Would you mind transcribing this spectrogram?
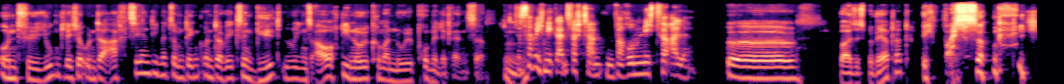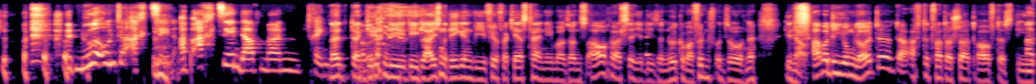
Und für Jugendliche unter 18, die mit so einem Ding unterwegs sind, gilt übrigens auch die 0,0 Promille-Grenze. Hm. Das habe ich nicht ganz verstanden. Warum nicht für alle? Äh, weil sie es bewährt hat? Ich weiß es nicht. Nur unter 18. Ab 18 darf man trinken. Na, da gelten die, die gleichen Regeln wie für Verkehrsteilnehmer sonst auch. Hast du hier diese 0,5 und so. Ne? Genau. Aber die jungen Leute, da achtet Vaterstaat drauf, dass die ah,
